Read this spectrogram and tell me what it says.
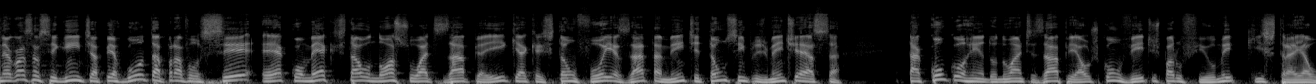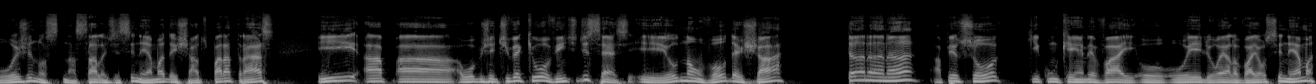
Negócio é o seguinte, a pergunta para você é como é que está o nosso WhatsApp aí, que a questão foi exatamente tão simplesmente essa. Tá concorrendo no WhatsApp aos convites para o filme que estreia hoje nos, nas salas de cinema deixados para trás e a- a- o objetivo é que o ouvinte dissesse eu não vou deixar tananã, a pessoa que com quem ele vai, ou, ou ele ou ela vai ao cinema,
